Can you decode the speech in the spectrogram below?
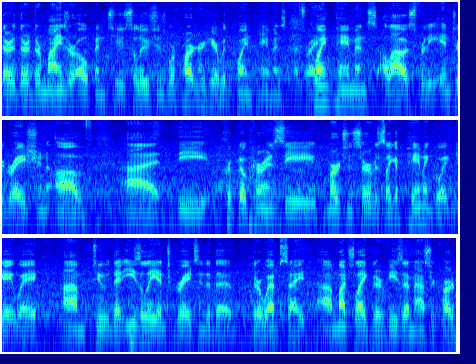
their, their, their minds are open to solutions. We're partnered here with Coin Payments. That's right. Coin Payments allows for the integration of uh, the cryptocurrency merchant service, like a payment gateway, um, to that easily integrates into the, their website, uh, much like their Visa, Mastercard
